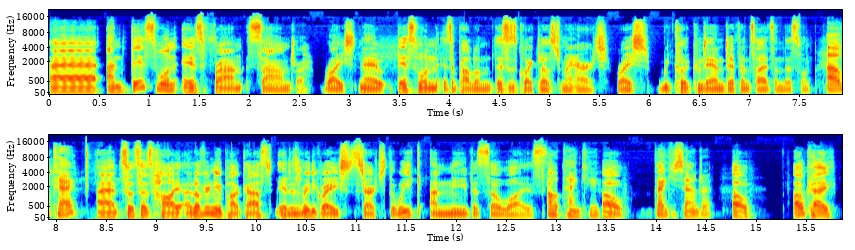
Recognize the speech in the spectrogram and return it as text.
Uh, and this one is from Sandra, right? Now, this one is a problem. This is quite close to my heart, right? We could come down different sides on this one. Okay. Um, so it says, Hi, I love your new podcast. It Mm-hmm. is really great. Start to the week, and Niamh is so wise. Oh, thank you. Oh, Thank you, Sandra. oh, okay.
